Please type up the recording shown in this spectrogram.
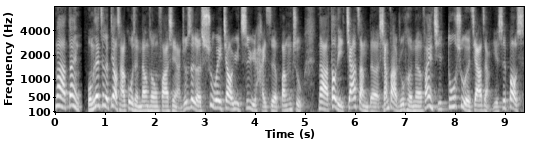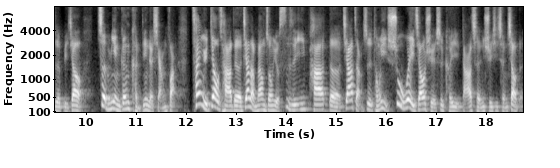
那但我们在这个调查过程当中发现啊，就是这个数位教育之于孩子的帮助，那到底家长的想法如何呢？发现其实多数的家长也是抱持比较。正面跟肯定的想法，参与调查的家长当中，有四十一趴的家长是同意数位教学是可以达成学习成效的。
